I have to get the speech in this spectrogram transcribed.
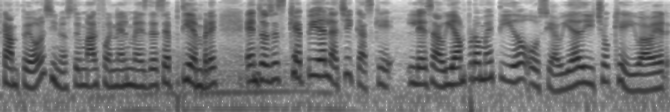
campeón, si no estoy mal, fue en el mes de septiembre. Entonces, ¿qué piden las chicas? Que les habían prometido o se había dicho que iba a haber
